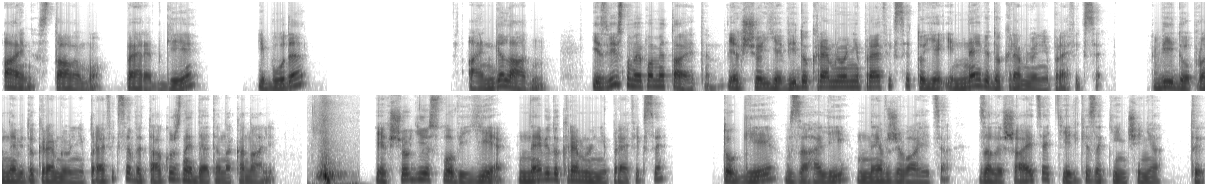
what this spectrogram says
Ein ставимо перед G і буде eingeladen. І звісно, ви пам'ятаєте, якщо є відокремлювані префікси, то є і невідокремлювані префікси. Відео про невідокремлювані префікси ви також знайдете на каналі. Якщо в дієслові є невідокремлювані префікси, то Г взагалі не вживається, залишається тільки закінчення Т.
